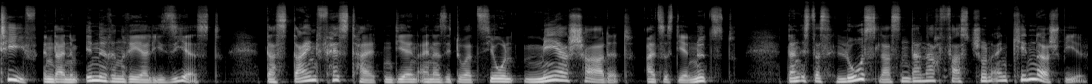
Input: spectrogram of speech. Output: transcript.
tief in deinem Inneren realisierst, dass dein Festhalten dir in einer Situation mehr schadet, als es dir nützt, dann ist das Loslassen danach fast schon ein Kinderspiel.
